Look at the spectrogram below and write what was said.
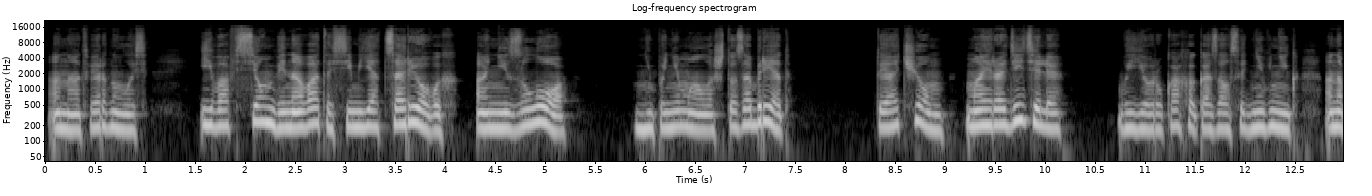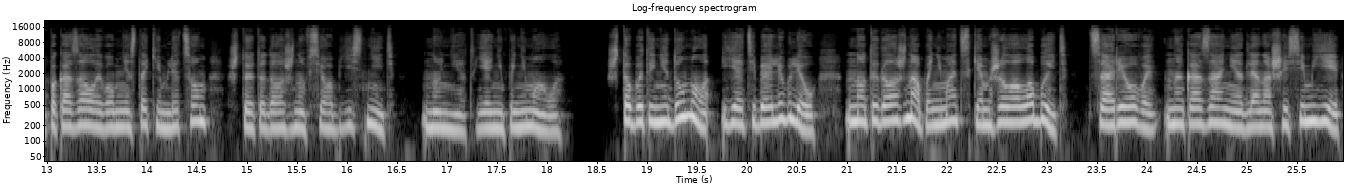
Она отвернулась. И во всем виновата семья Царевых, а не зло. Не понимала, что за бред. Ты о чем? Мои родители... В ее руках оказался дневник. Она показала его мне с таким лицом, что это должно все объяснить. Но нет, я не понимала. Что бы ты ни думала, я тебя люблю, но ты должна понимать, с кем желала быть. Царёвы — наказание для нашей семьи,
